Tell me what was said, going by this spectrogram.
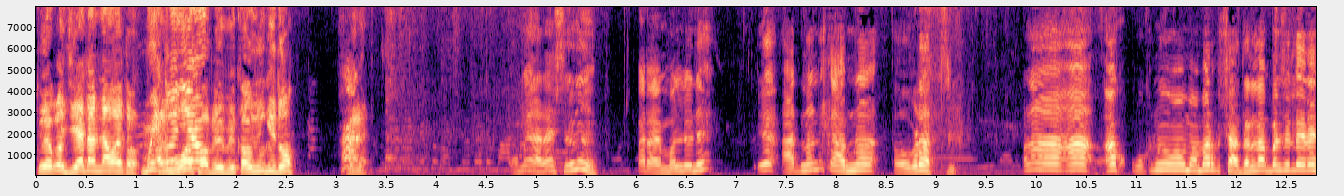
તું એકલો જે તાર ના હોય તો. હું એકલો હું આ જ આવું. ફબરી ઊભી કહું છું કીધું. અમે હારે છે ને આ રાયમલ્યો ને એ આજના ને કામના છે. પણ આ આ આ કોકનું આમ અમારું સાધન લાભ છે એટલે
